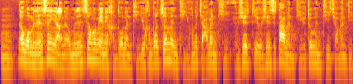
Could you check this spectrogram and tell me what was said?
嗯，那我们人生一样的，我们人生会面临很多问题，有很多真问题，有很多假问题，有些有些是大问题，有中问题、小问题，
